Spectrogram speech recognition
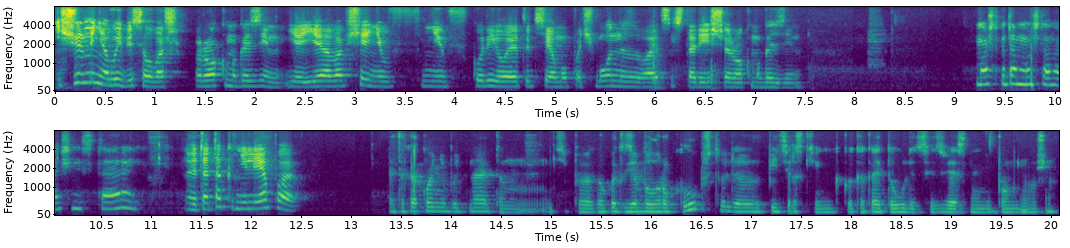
Еще меня выбесил ваш рок-магазин. Я, я вообще не, в- не вкурила эту тему. Почему он называется старейший рок-магазин? Может, потому что он очень старый? Ну, это так нелепо. Это какой-нибудь на этом, типа, какой-то, где был рок-клуб, что ли, питерский, какая-то улица известная, не помню уже.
